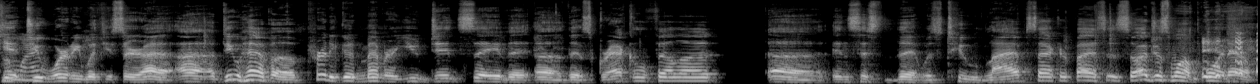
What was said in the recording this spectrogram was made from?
get too wordy with you, sir. I, I do have a pretty good memory. You did say that uh, this Grackle fella uh, insisted that it was two live sacrifices. So I just want to point out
